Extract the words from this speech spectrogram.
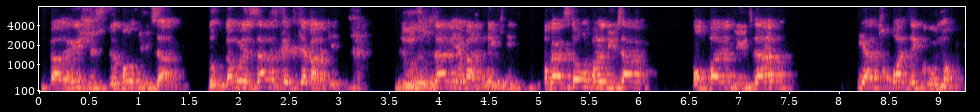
qui parlait justement du Zav. Donc dans le Zav, qu'est-ce qu'il y a marqué? Le Zav, il marqué. Pour l'instant, on parle du Zav. On parle du Zav. Il y a trois écoulements.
